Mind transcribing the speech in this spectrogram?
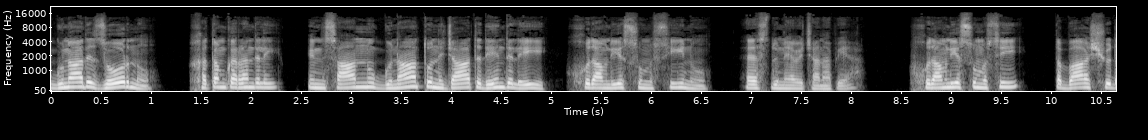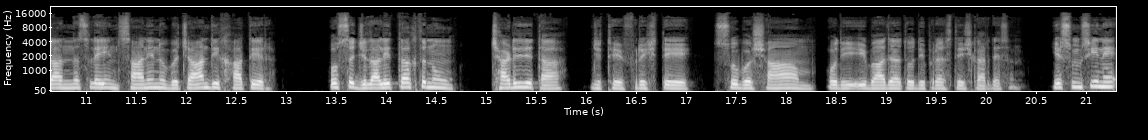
ਗੁਨਾਹ ਦੇ ਜ਼ੋਰ ਨੂੰ ਖਤਮ ਕਰਨ ਦੇ ਲਈ, ਇਨਸਾਨ ਨੂੰ ਗੁਨਾਹ ਤੋਂ ਨਿਜਾਤ ਦੇਣ ਦੇ ਲਈ ਖੁਦਾਵੰਦ ਯਿਸੂ ਮਸੀਹ ਨੂੰ ਇਸ ਦੁਨੀਆ ਵਿੱਚ ਆਣਾ ਪਿਆ। ਖੁਦਾਵੰਦ ਯਿਸੂ ਮਸੀਹ ਤਬਾਹਸ਼ੁਦਾ ਨਸਲ ਇਨਸਾਨੀ ਨੂੰ ਬਚਾਉਣ ਦੀ ਖਾਤਰ ਉਸ ਜਲਾਲੀ ਤਖਤ ਨੂੰ ਛੱਡ ਦਿੱਤਾ, ਜਿੱਥੇ ਫਰਿਸ਼ਤੇ ਸਵੇਰ ਸ਼ਾਮ ਉਹਦੀ ਇਬਾਦਤ, ਉਹਦੀ ਪ੍ਰਸਤਿਸ਼ ਕਰਦੇ ਸਨ। ਯਿਸੂ ਮਸੀਹ ਨੇ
